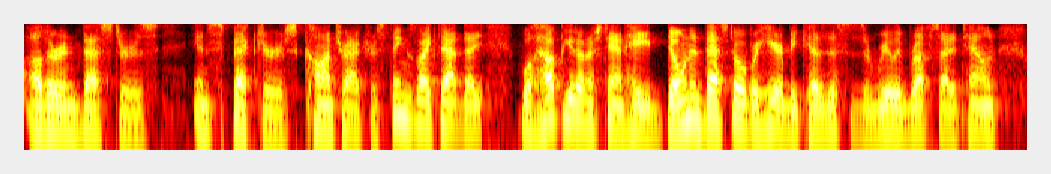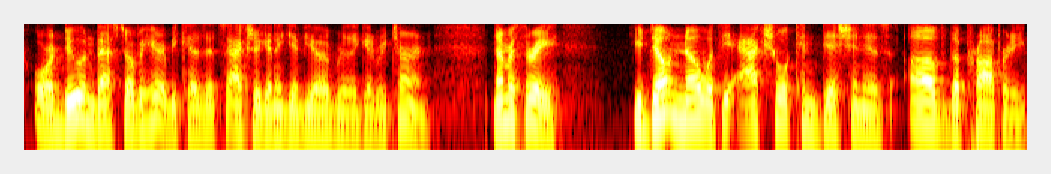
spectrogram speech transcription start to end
other investors, inspectors, contractors, things like that that will help you to understand hey, don't invest over here because this is a really rough side of town, or do invest over here because it's actually going to give you a really good return. Number three, you don't know what the actual condition is of the property.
